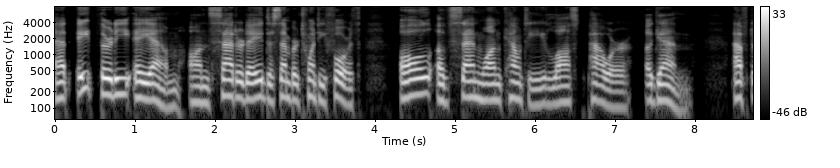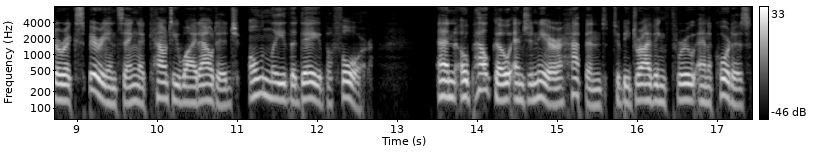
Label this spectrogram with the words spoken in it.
At 8:30 a.m. on Saturday, December 24th, all of San Juan County lost power again after experiencing a county-wide outage only the day before. An Opalco engineer happened to be driving through Anacortes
